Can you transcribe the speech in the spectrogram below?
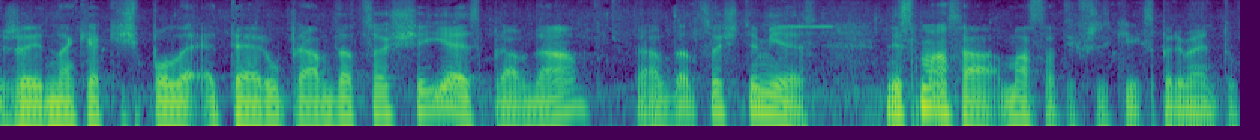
że jednak jakieś pole eteru, prawda, coś się jest, prawda? Prawda, coś w tym jest. Jest masa, masa tych wszystkich eksperymentów.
